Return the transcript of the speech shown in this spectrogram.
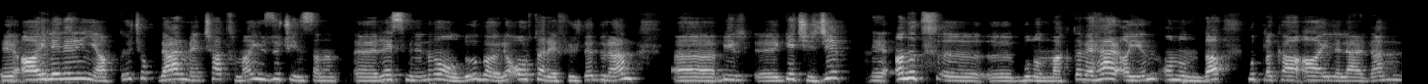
e, ailelerin yaptığı çok derme çatma 103 insanın e, resminin olduğu böyle orta refüjde duran e, bir e, geçici anıt e, e, bulunmakta ve her ayın onun da mutlaka ailelerden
